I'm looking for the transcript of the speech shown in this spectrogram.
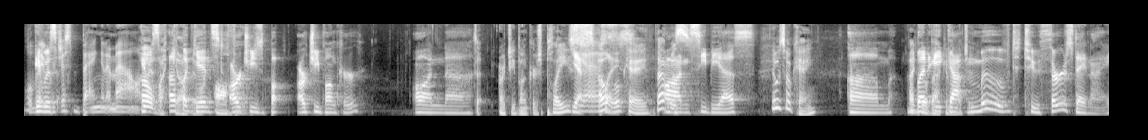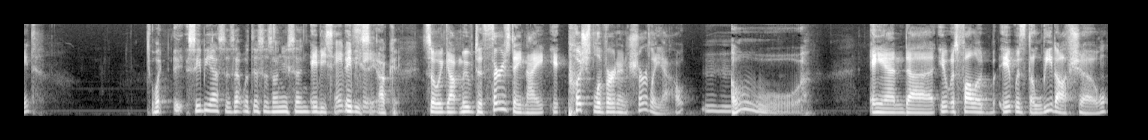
Well, they It was- were just banging them out. It was my up God, against. Archie's Bu- Archie Bunker on uh, Archie Bunker's Place? Yes, Yes. Oh, okay. That on was CBS. it was okay. Um, I'd go but it got it. moved to Thursday night. What uh, CBS is that what this is on you said? ABC. ABC. Okay. So it got moved to Thursday night. It pushed Laverne and Shirley out, Oh. and uh, it was followed. It was the leadoff show,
